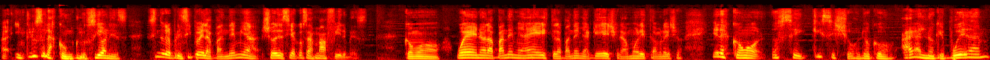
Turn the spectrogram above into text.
ah, Incluso las conclusiones. Siento que al principio de la pandemia yo decía cosas más firmes. Como, bueno, la pandemia esto, la pandemia aquello, el amor esto, el amor aquello. Y ahora es como, no sé, qué sé yo, loco. Hagan lo que puedan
